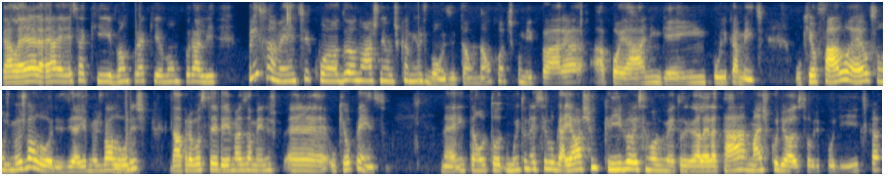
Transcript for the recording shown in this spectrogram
galera, é esse aqui, vamos por aqui, vamos por ali principalmente quando eu não acho nenhum de caminhos bons. Então, não conte comigo para apoiar ninguém publicamente. O que eu falo é são os meus valores, e aí os meus valores uhum. dá para você ver mais ou menos é, o que eu penso. Né? Então, eu estou muito nesse lugar. E eu acho incrível esse movimento da galera tá mais curiosa sobre política,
